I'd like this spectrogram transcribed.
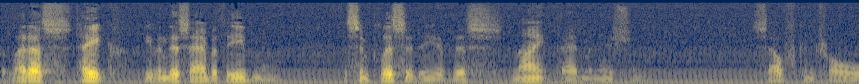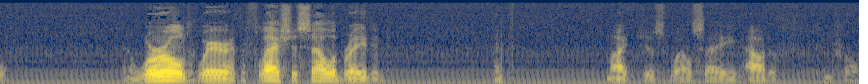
But let us take, even this Sabbath evening, the simplicity of this ninth admonition self control in a world where the flesh is celebrated and might just well say out of control,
